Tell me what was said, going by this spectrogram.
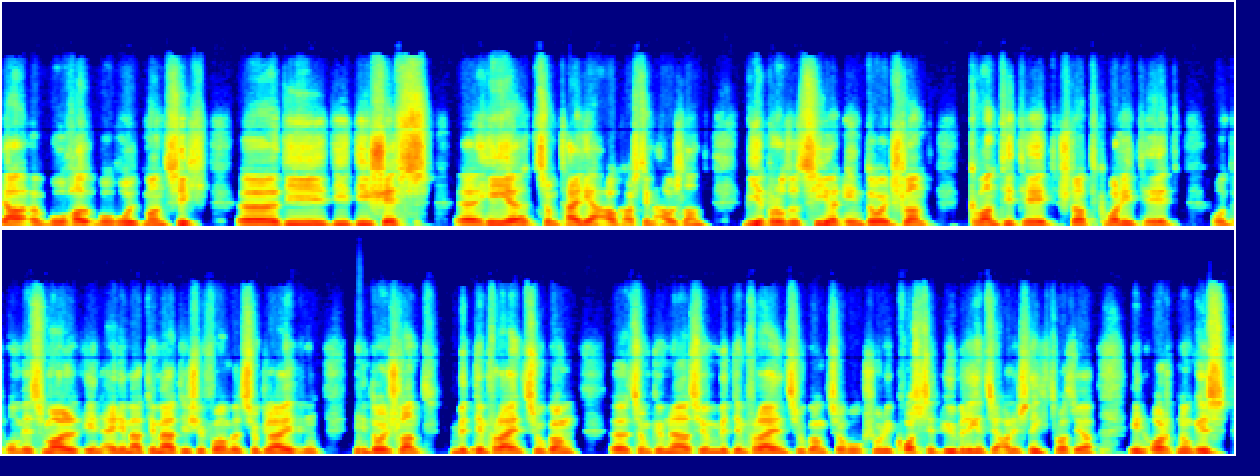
Ja, äh, wo, wo holt man sich die, die, die Chefs her, zum Teil ja auch aus dem Ausland? Wir produzieren in Deutschland Quantität statt Qualität. Und um es mal in eine mathematische Formel zu gleiten, in Deutschland mit dem freien Zugang äh, zum Gymnasium, mit dem freien Zugang zur Hochschule, kostet übrigens ja alles nichts, was ja in Ordnung ist,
